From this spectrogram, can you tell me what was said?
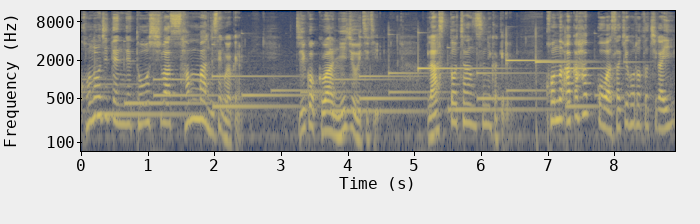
この時点で投資は3万2500円。時刻は21時。ラストチャンスにかける。この赤発光は先ほどと違い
